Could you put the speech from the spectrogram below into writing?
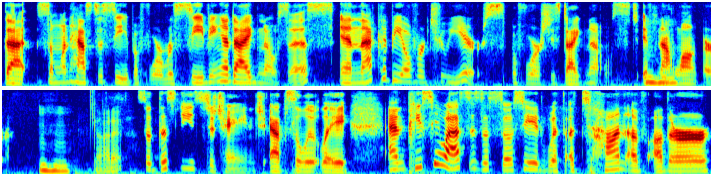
that someone has to see before receiving a diagnosis. And that could be over two years before she's diagnosed, if not longer. Mm-hmm. Got it. So this needs to change, absolutely. And PCOS is associated with a ton of other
